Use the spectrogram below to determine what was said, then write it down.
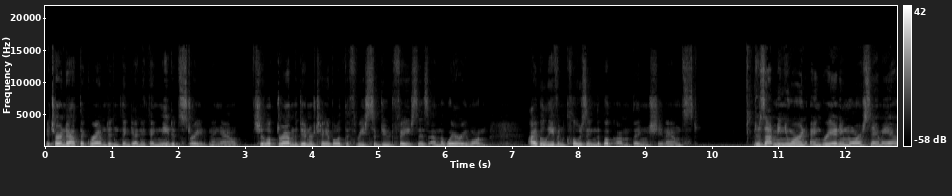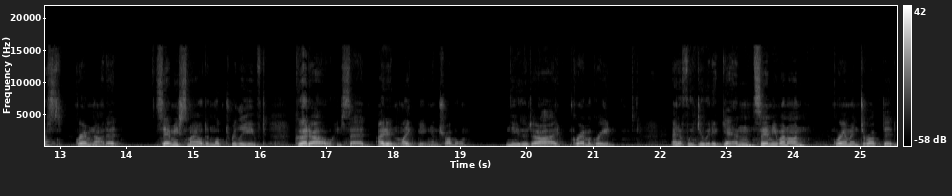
It turned out that Gram didn't think anything needed straightening out. She looked around the dinner table at the three subdued faces and the wary one. I believe in closing the book on things, she announced. Does that mean you aren't angry anymore? Sammy asked. Gram nodded. Sammy smiled and looked relieved. Good oh, he said. I didn't like being in trouble. Neither did I, Gram agreed. And if we do it again, Sammy went on. Gram interrupted.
